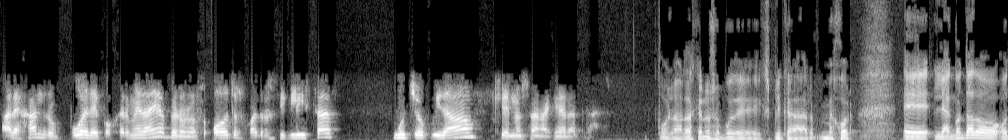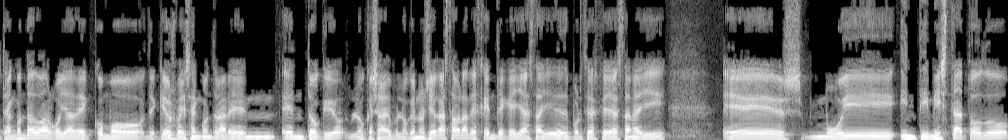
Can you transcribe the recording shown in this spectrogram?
Alejandro puede coger medalla, pero los otros cuatro ciclistas, mucho cuidado que no se van a quedar atrás. Pues la verdad es que no se puede explicar mejor. Eh, ¿Le han contado o te han contado algo ya de cómo, de qué os vais a encontrar en, en Tokio? Lo que sabe, lo que nos llega hasta ahora de gente que ya está allí, de deportistas que ya están allí, es muy intimista todo,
